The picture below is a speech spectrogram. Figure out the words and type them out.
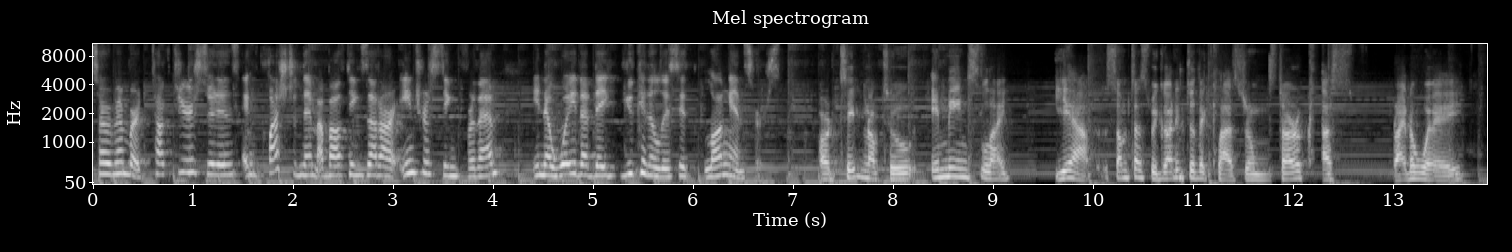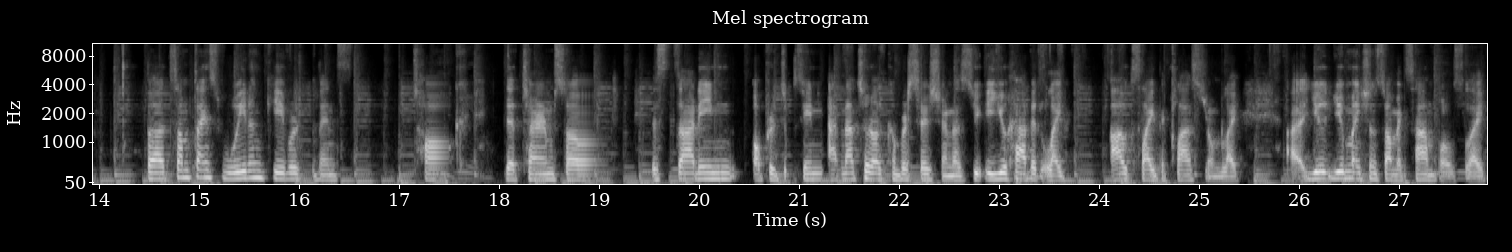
So remember, talk to your students and question them about things that are interesting for them in a way that they you can elicit long answers. Or tip number two, it means like, yeah, sometimes we got into the classroom, start class right away, but sometimes we don't give our students talk the terms of studying or producing a natural conversation as you, you have it like outside the classroom like uh, you you mentioned some examples like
